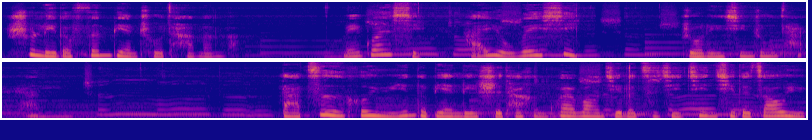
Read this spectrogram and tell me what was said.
顺利地分辨出他们了。没关系，还有微信。卓林心中坦然。打字和语音的便利使他很快忘记了自己近期的遭遇。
